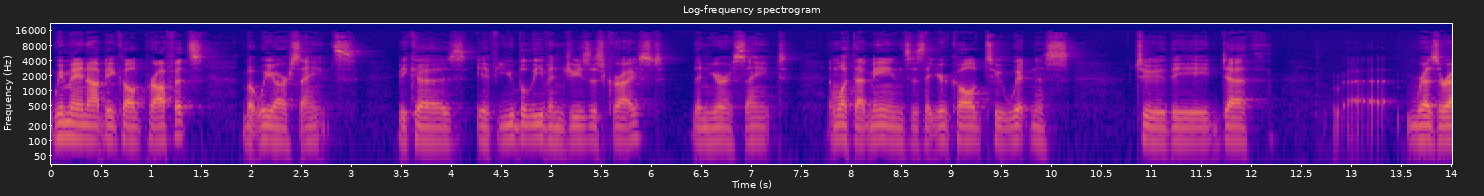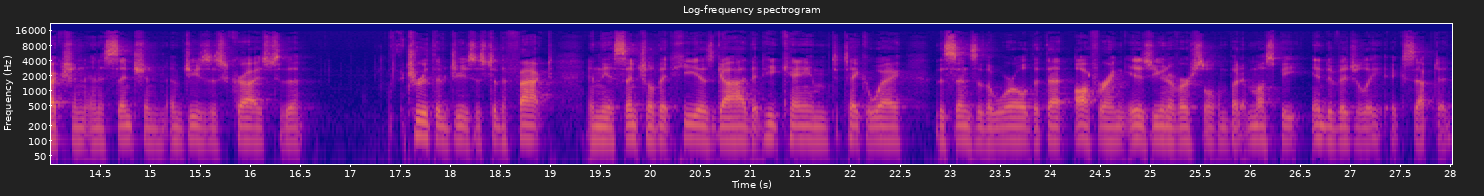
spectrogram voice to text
We may not be called prophets, but we are saints. Because if you believe in Jesus Christ, then you're a saint. And what that means is that you're called to witness to the death, uh, resurrection, and ascension of Jesus Christ, to the truth of Jesus, to the fact and the essential that He is God, that He came to take away the sins of the world, that that offering is universal, but it must be individually accepted.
